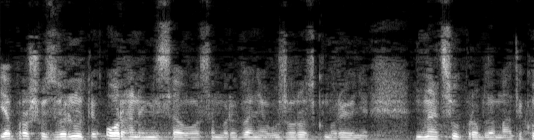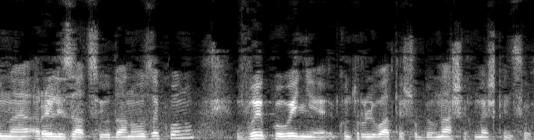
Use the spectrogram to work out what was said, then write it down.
Я прошу звернути органи місцевого самоврядування в Ужгородському районі на цю проблематику, на реалізацію даного закону. Ви повинні контролювати, щоб в наших мешканців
